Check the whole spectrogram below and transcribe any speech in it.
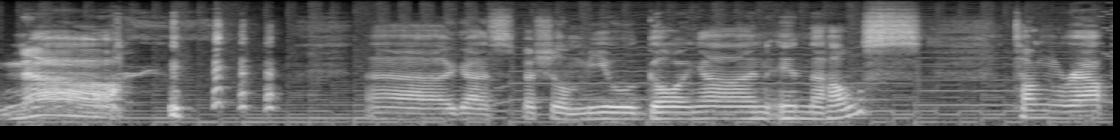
no! uh, got a special Mew going on in the house tongue wrap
